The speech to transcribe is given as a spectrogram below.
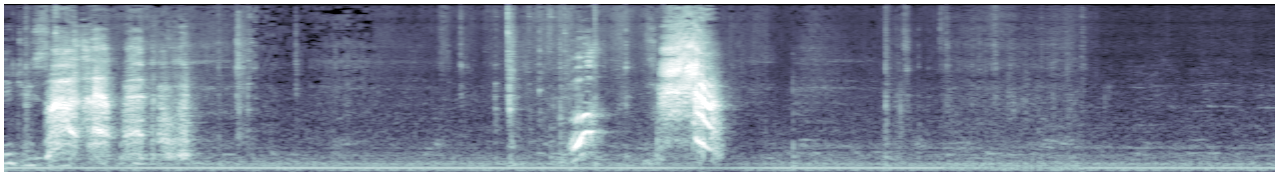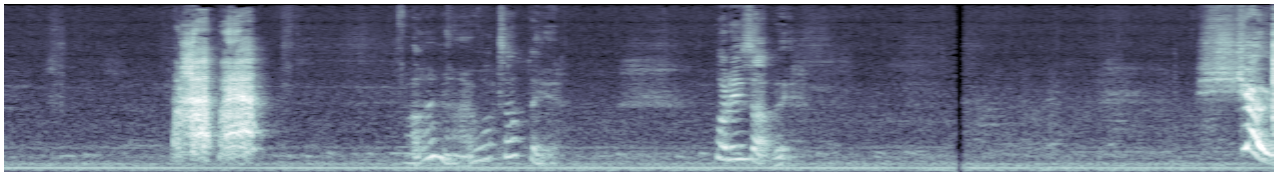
Did you see? Oh! I don't know. What's up there? What is up there? Shoot!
